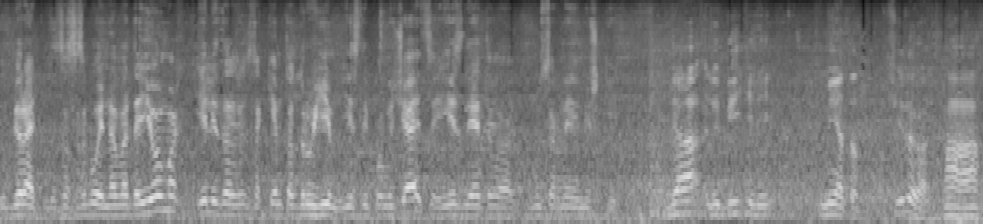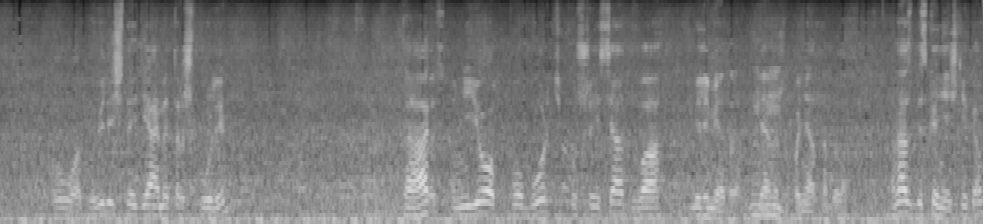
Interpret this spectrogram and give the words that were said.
убирать за собой на водоемах или даже за кем-то другим, если получается, и есть для этого мусорные мешки. для любителей метод фидера. Ага. Вот, увеличенный диаметр шпули. Так. То есть у нее по бортику 62 миллиметра, для Мгм. чтобы понятно было. Она с бесконечником.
